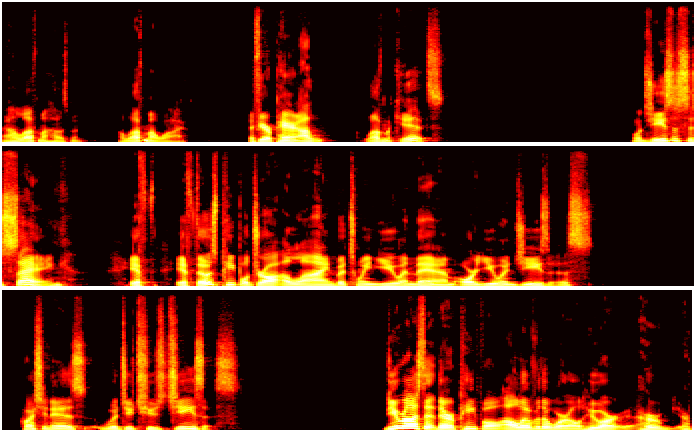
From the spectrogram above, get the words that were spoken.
I love my husband. I love my wife. If you're a parent, I love my kids. Well, Jesus is saying if, if those people draw a line between you and them or you and Jesus, the question is, would you choose Jesus? Do you realize that there are people all over the world who are, who are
